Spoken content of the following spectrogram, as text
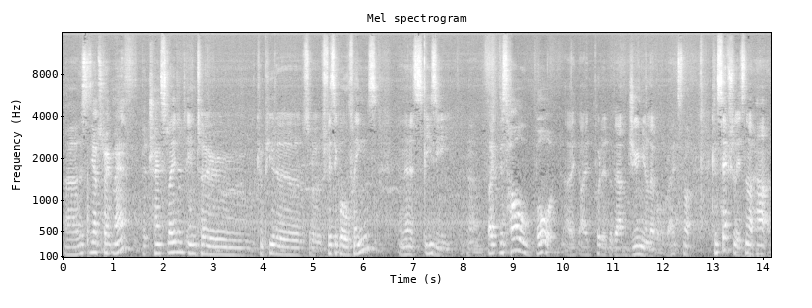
uh, this is the abstract math, but translated into computer sort of physical things, and then it's easy. Uh, like this whole board, I, I put it about junior level, right? It's not conceptually, it's not hard.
